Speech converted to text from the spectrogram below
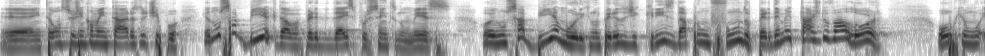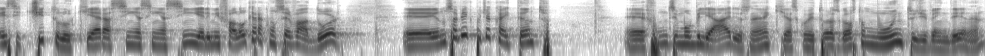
É, então surgem comentários do tipo: eu não sabia que dava para perder 10% no mês. Ou eu não sabia, Muri, que num período de crise dá para um fundo perder metade do valor. Ou que um, esse título, que era assim, assim, assim, e ele me falou que era conservador, é, eu não sabia que podia cair tanto. É, fundos imobiliários, né, que as corretoras gostam muito de vender, né?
